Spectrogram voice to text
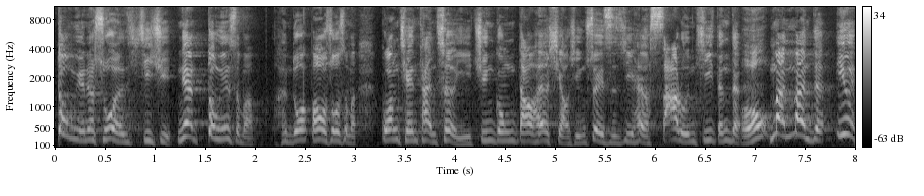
动员了所有的机具，你看动员什么？很多，包括说什么？光纤探测仪、军工刀，还有小型碎石机，还有砂轮机等等。哦，慢慢的，因为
